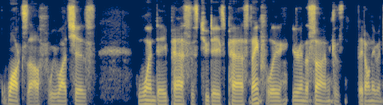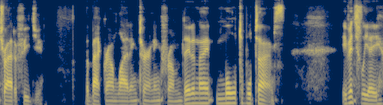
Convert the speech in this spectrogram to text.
walks off. We watch as one day passes, two days pass. Thankfully, you're in the sun because they don't even try to feed you. The background lighting turning from day to night multiple times. Eventually, a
